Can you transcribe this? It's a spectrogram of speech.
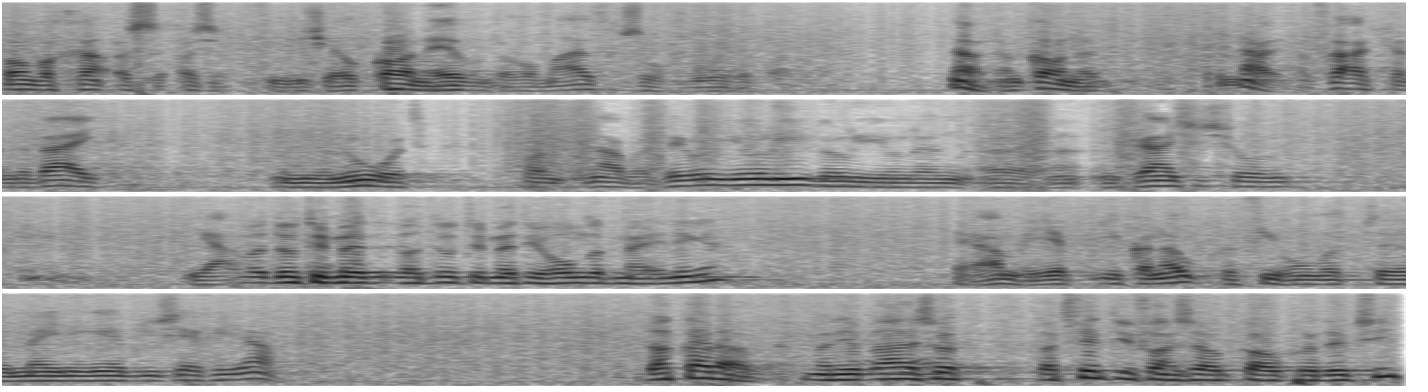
Van we gaan, als, als het financieel kan, hè, want daarom uitgezocht worden. Nou, dan kan het. Nou, dan vraag je aan de wijk in Nieuw-Noord van, nou wat willen jullie? Willen jullie een, eh, een, een treinstation? Ja. Wat doet, u met, wat doet u met die 100 meningen? Ja, maar je, je kan ook 400 eh, meningen hebben die zeggen ja. Dat kan ook. Meneer Bluis, wat, wat vindt u van zo'n co-productie?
